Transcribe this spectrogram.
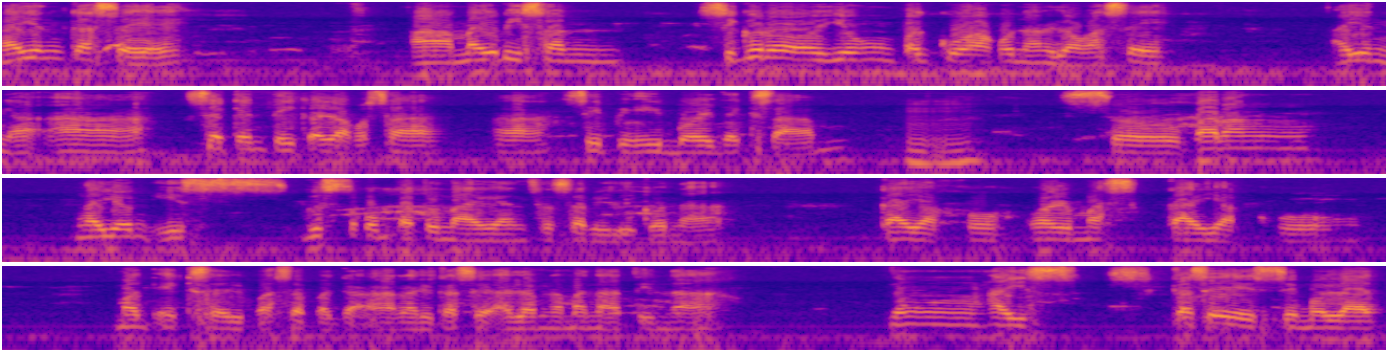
ngayon kasi ah may reason siguro yung pagkuha ko ng law kasi ayun nga ah second taker ako sa ah, CPA board exam. mm So parang ngayon is gusto kong patunayan sa sarili ko na kaya ko or mas kaya kong mag-excel pa sa pag-aaral kasi alam naman natin na nung high kasi simula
